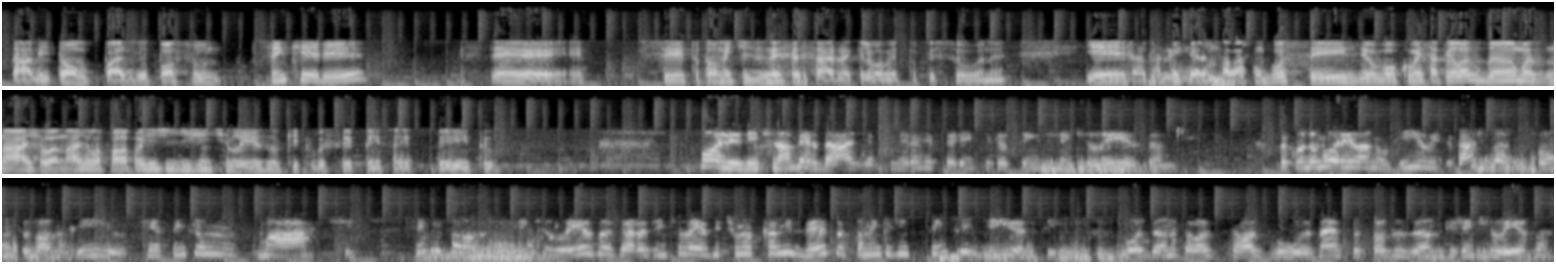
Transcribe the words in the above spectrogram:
sabe? Então, às vezes eu posso, sem querer, é, ser totalmente desnecessário naquele momento pra pessoa, né? E é isso que eu quero falar com vocês. Eu vou começar pelas damas, Nájila. Nájila, fala pra gente de gentileza, o que, que você pensa a respeito. Olha, gente, na verdade, a primeira referência que eu tenho de gentileza foi quando eu morei lá no Rio e debaixo das pontas lá no Rio tinha sempre um, uma arte. Sempre falando que gentileza gera gentileza. E tinha umas camisetas também que a gente sempre via, assim, rodando pelas, pelas ruas, né? As pessoas usando que gentileza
